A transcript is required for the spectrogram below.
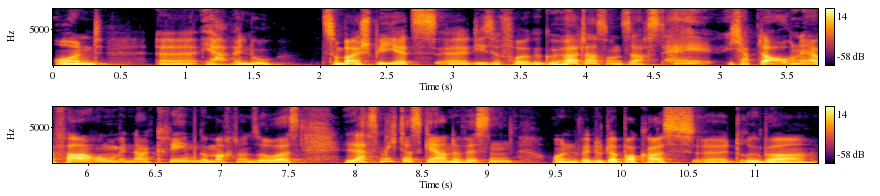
Und äh, ja, wenn du zum Beispiel jetzt äh, diese Folge gehört hast und sagst, hey, ich habe da auch eine Erfahrung mit einer Creme gemacht und sowas, lass mich das gerne wissen. Und wenn du da Bock hast, äh, drüber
